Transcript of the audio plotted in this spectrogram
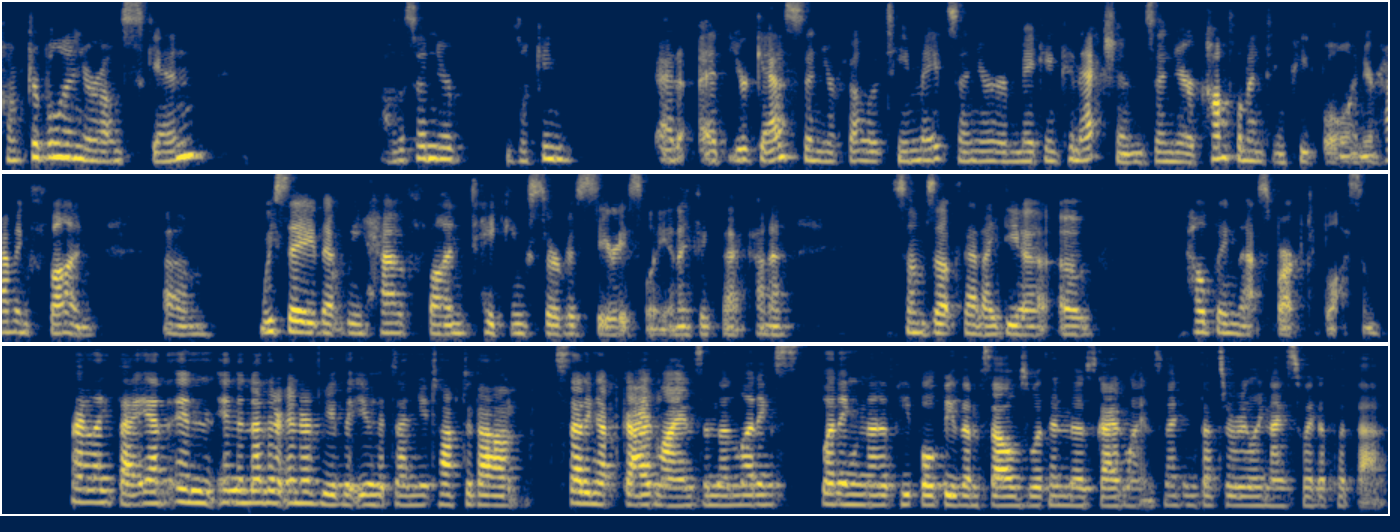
comfortable in your own skin all of a sudden you're looking at, at your guests and your fellow teammates and you're making connections and you're complimenting people and you're having fun um, we say that we have fun taking service seriously and i think that kind of sums up that idea of helping that spark to blossom I like that. Yeah, in in another interview that you had done, you talked about setting up guidelines and then letting letting the people be themselves within those guidelines. And I think that's a really nice way to put that.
